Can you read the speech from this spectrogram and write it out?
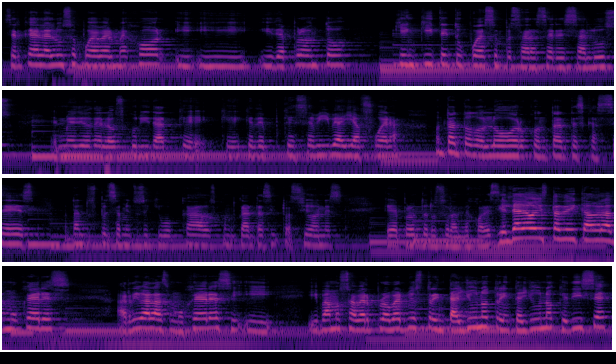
Cerca de la luz se puede ver mejor y, de pronto, quien quite, tú puedes empezar a hacer esa luz en medio de la oscuridad que, que, se vive allá afuera, con tanto dolor, con tanta escasez, con tantos pensamientos equivocados, con tantas situaciones que de pronto no son las mejores. Y el día de hoy está dedicado a las mujeres, arriba a las mujeres y y vamos a ver Proverbios 31, 31 que dice,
